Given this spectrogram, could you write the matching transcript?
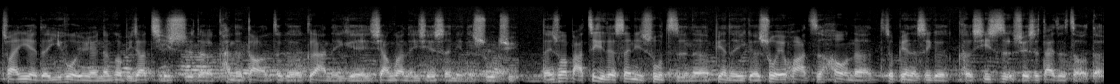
专业的医护人员能够比较及时的看得到这个个案的一个相关的一些生理的数据。等于说，把自己的生理数值呢变得一个数位化之后呢，就变得是一个可稀释、随时带着走的。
